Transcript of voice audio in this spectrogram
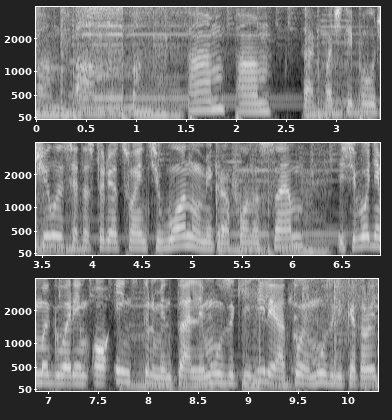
Пам-пам, пам-пам. Так, почти получилось. Это Studio 21, у микрофона Сэм. И сегодня мы говорим о инструментальной музыке или о той музыке, которая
